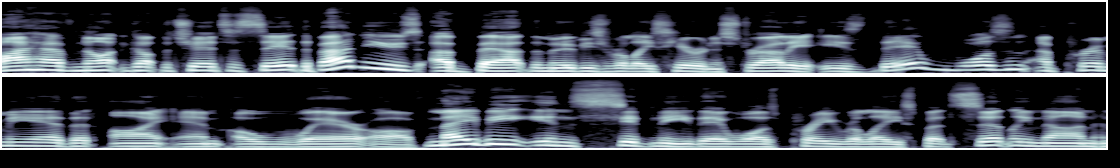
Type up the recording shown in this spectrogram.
I have not got the chance to see it. The bad news about the movie's release here in Australia is there wasn't a premiere that I am aware of. Maybe in Sydney there was pre release, but certainly none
